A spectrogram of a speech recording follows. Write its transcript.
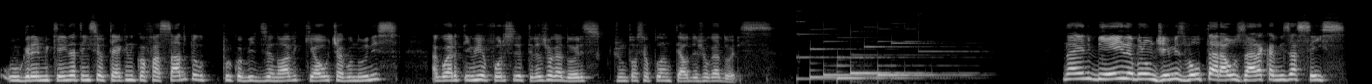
o Grêmio, que ainda tem seu técnico afastado pelo, por Covid-19, que é o Thiago Nunes, agora tem o reforço de três jogadores junto ao seu plantel de jogadores. Na NBA, LeBron James voltará a usar a camisa 6.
